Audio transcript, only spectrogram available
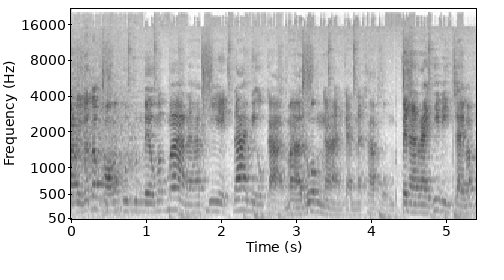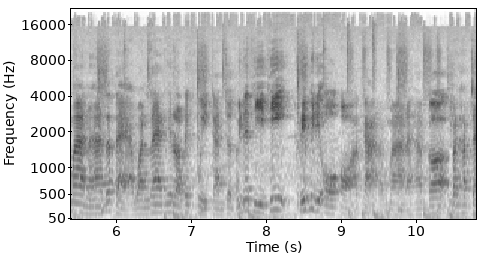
ก่อนอื่นก็ต้องขอขอบคุณคุณเบลมากๆนะครับที่ได้มีโอกาสมาร่วมงานกันนะครับผมเป็นอะไรที่ดีใจมากๆนะฮะตั้งแต่วันแรกที่เราได้คุยกันจนวินาทีที่คลิปวิดีโอออกอากาศออกมานะครับก็ประทับใจ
